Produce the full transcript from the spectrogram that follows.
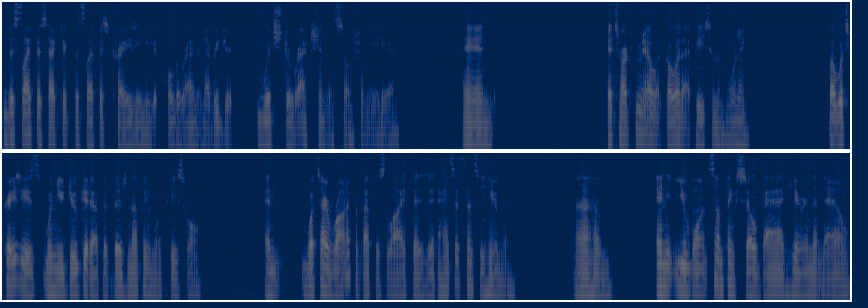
This life is hectic. This life is crazy, and you get pulled around in every which direction with social media. And it's hard for me to let go of that peace in the morning. But what's crazy is when you do get up, there's nothing more peaceful. And what's ironic about this life is it has a sense of humor. Um, and you want something so bad here in the now.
